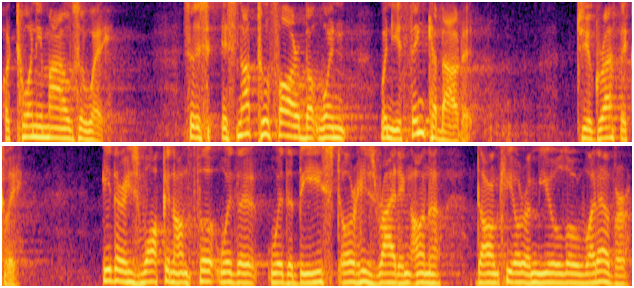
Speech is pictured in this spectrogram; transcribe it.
or 20 miles away. So it's, it's not too far, but when, when you think about it geographically, either he's walking on foot with a, with a beast or he's riding on a donkey or a mule or whatever.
